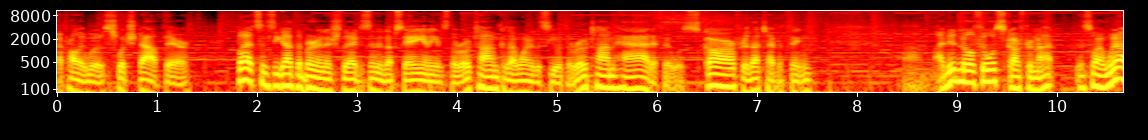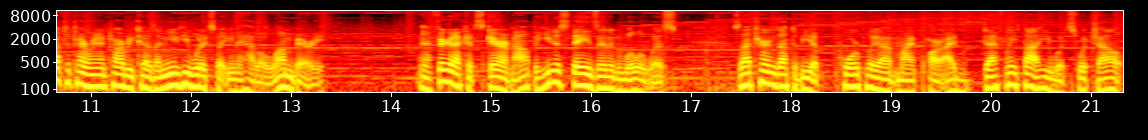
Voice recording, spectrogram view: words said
I probably would have switched out there. But since he got the burn initially, I just ended up staying in against the Rotom because I wanted to see what the Rotom had, if it was Scarfed or that type of thing. Um, I didn't know if it was Scarfed or not, and so I went out to Tyranitar because I knew he would expect me to have a Lum Berry. And I figured I could scare him out, but he just stays in and Will-O-Wisp. So that turns out to be a poor play on my part. I definitely thought he would switch out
